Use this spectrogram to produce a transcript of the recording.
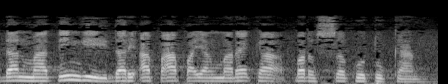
dan maha tinggi dari apa-apa yang mereka persekutukan.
